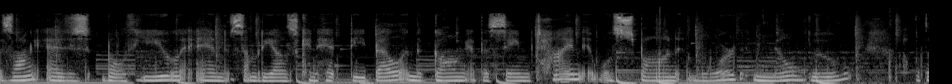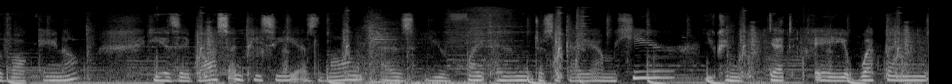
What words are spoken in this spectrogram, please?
as long as both you and somebody else can hit the bell and the gong at the same time, it will spawn Lord Nobu at the volcano. He is a boss NPC as long as you fight him, just like I am here. You can get a weapon,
